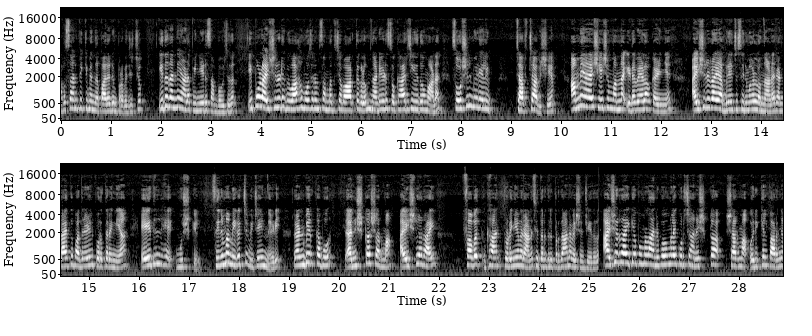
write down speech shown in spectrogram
അവസാനിപ്പിക്കുമെന്ന് പലരും പ്രവചിച്ചു. ഇത് തന്നെയാണ് പിന്നീട് സംഭവിച്ചത്. ഇപ്പോൾ ഐശ്വര്യയുടെ വിവാഹമോചനം സംബന്ധിച്ച വാർത്തകളും നടിയുടെ സ്വകാര്യ ജീവിതവുമാണ് സോഷ്യൽ മീഡിയയിൽ ചർച്ചാ വിഷയം. അമ്മയായ ശേഷം വന്ന ഇടവേള കഴിഞ്ഞ് ഐശ്വര്യ റായ് അഭിനയിച്ച സിനിമകളിലൊന്നാണ് രണ്ടായിരത്തി പതിനേഴിൽ പുറത്തിറങ്ങിയ ഏതിൽ ഹെ മുഷ്കിൽ. സിനിമ മികച്ച വിജയം നേടി. രൺബീർ കപൂർ അനുഷ്ക ശർമ്മ ഐശ്വര്യ റായ് ഫവദ് ഖാൻ തുടങ്ങിയവരാണ് ചിത്രത്തിൽ പ്രധാന വേഷം ചെയ്തത്. ഐശ്വര്യ അനുഭവങ്ങളെ അനുഭവങ്ങളെക്കുറിച്ച് അനുഷ്ക ശർമ്മ ഒരിക്കൽ പറഞ്ഞ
